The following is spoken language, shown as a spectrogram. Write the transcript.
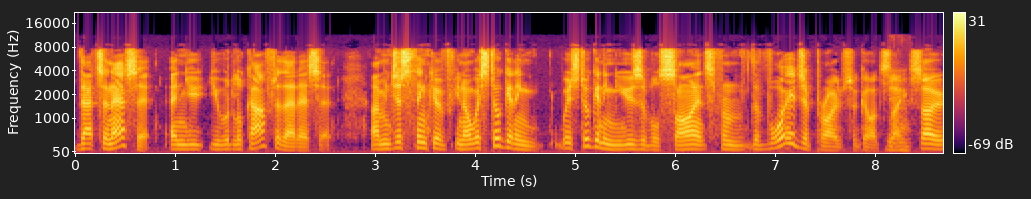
That's an asset, and you, you would look after that asset. I mean, just think of you know we're still getting we're still getting usable science from the Voyager probes for God's Yeah. sake. So,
